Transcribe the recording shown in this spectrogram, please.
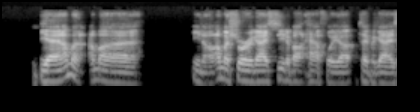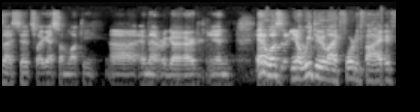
yeah, and I'm a I'm a you know I'm a shorter guy, seat about halfway up type of guy as I sit. So I guess I'm lucky uh, in that regard. And and it wasn't you know we do like 45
